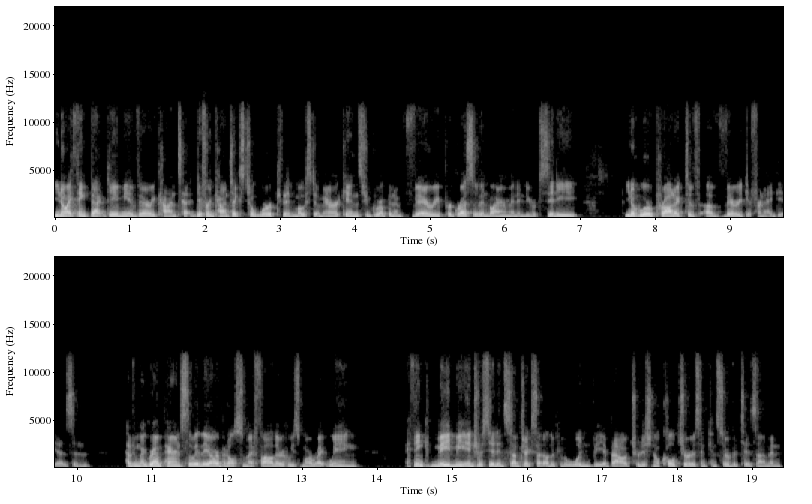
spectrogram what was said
you know, I think that gave me a very context, different context to work than most Americans who grew up in a very progressive environment in New York City, you know, who are a product of, of very different ideas. And having my grandparents the way they are, but also my father, who's more right wing, I think made me interested in subjects that other people wouldn't be about traditional cultures and conservatism and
